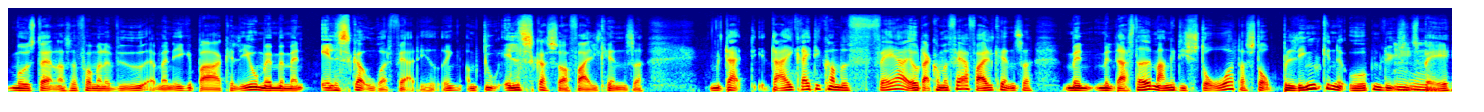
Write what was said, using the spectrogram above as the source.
modstander, så får man at vide, at man ikke bare kan leve med, men man elsker uretfærdighed. Ikke? Om du elsker så fejlkendelser. Men der, der er ikke rigtig kommet færre, jo, der er kommet færre fejlkendelser, men, men der er stadig mange af de store, der står blinkende åbenlyst Mm. tilbage.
